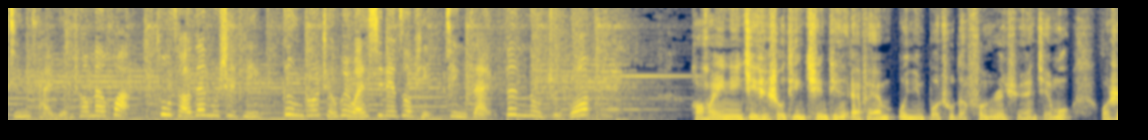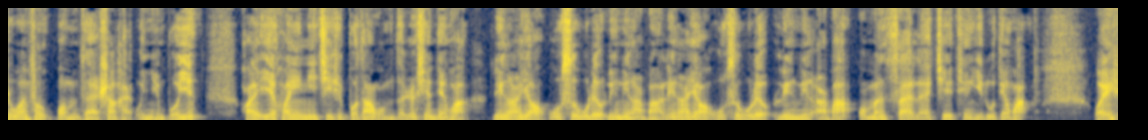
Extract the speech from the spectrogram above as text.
精彩原创漫画、吐槽弹幕视频，更多陈慧玩系列作品尽在愤怒主播。好，欢迎您继续收听蜻蜓 FM 为您播出的疯人学院节目，我是万峰，我们在上海为您播音，欢迎也欢迎您继续拨打我们的热线电话零二幺五四五六零零二八零二幺五四五六零零二八，我们再来接听一路电话。喂，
